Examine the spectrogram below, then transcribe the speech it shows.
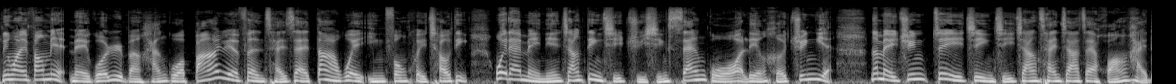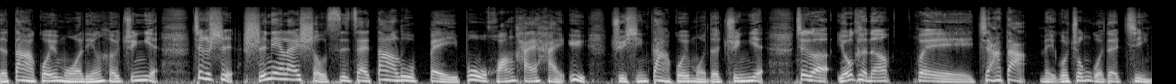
另外一方面，美国、日本、韩国八月份才在大卫营峰会敲定，未来每年将定期举行三国联合军演。那美军最近即将参加在黄海的大规模联合军演，这个是十年来首次在大陆北部黄海海域举行大规模的军演，这个有可能。会加大美国中国的紧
